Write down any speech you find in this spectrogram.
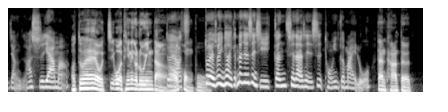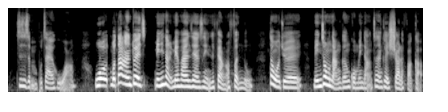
这样子他施压嘛？哦，对，我记我有听那个录音档，啊、好恐怖。对，所以你看那件事情其实跟现在的事情是同一个脉络，但他的这是怎么不在乎啊？我我当然对民进党里面发生这件事情是非常的愤怒，但我觉得民众党跟国民党真的可以 shut the fuck up。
